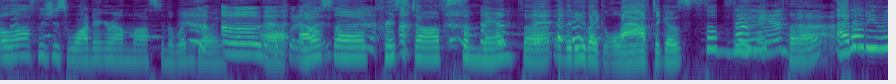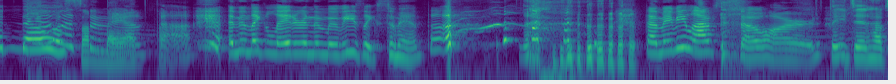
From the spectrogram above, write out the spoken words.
Olaf was just wandering around lost in the wind going, Oh, that's uh, what it was. Elsa, Kristoff, Samantha. And then he like laughed and goes, Samantha. Samantha. I don't even know a was Samantha. And then like later in the movie, he's like Samantha. that made me laugh so hard. they did have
